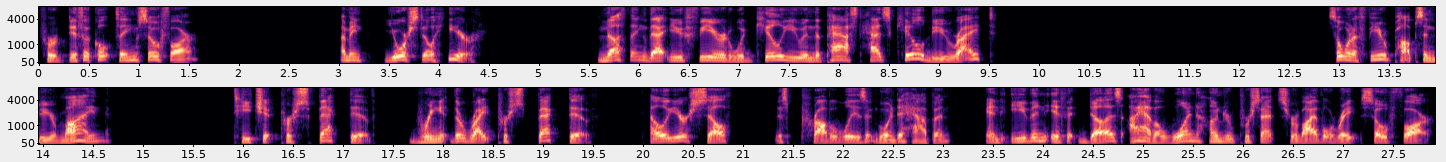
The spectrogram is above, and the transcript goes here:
for difficult things so far? I mean, you're still here. Nothing that you feared would kill you in the past has killed you, right? So when a fear pops into your mind, teach it perspective, bring it the right perspective. Tell yourself this probably isn't going to happen. And even if it does, I have a 100% survival rate so far.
